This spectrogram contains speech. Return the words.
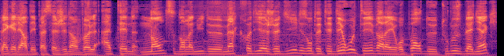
La galère des passagers d'un vol Athènes-Nantes dans la nuit de mercredi à jeudi. Ils ont été déroutés vers l'aéroport de Toulouse-Blagnac.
